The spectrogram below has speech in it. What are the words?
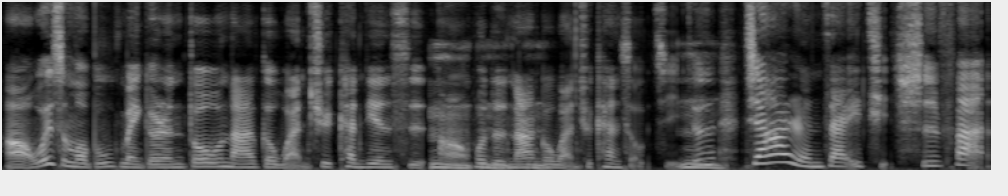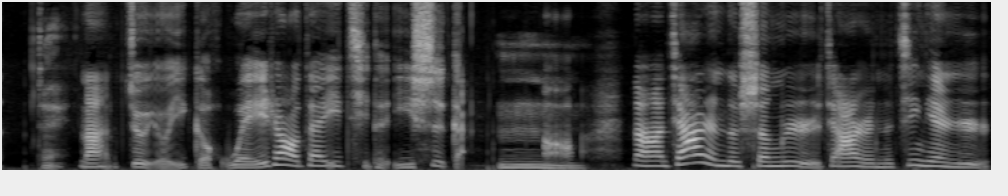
啊，为什么不每个人都拿个碗去看电视啊，或者拿个碗去看手机？就是家人在一起吃饭，对，那就有一个围绕在一起的仪式感。嗯啊，那家人的生日、家人的纪念日，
